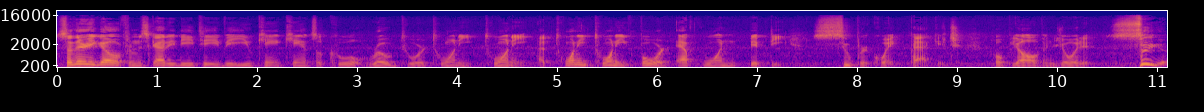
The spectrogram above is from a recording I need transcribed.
So there you go from the ScottieDTV. You can't cancel cool road tour 2020, a 2020 Ford F150 Super Quake package. Hope you all have enjoyed it. See ya.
